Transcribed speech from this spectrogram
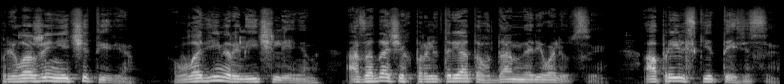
Приложение 4. Владимир Ильич Ленин. О задачах пролетариата в данной революции. Апрельские тезисы.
